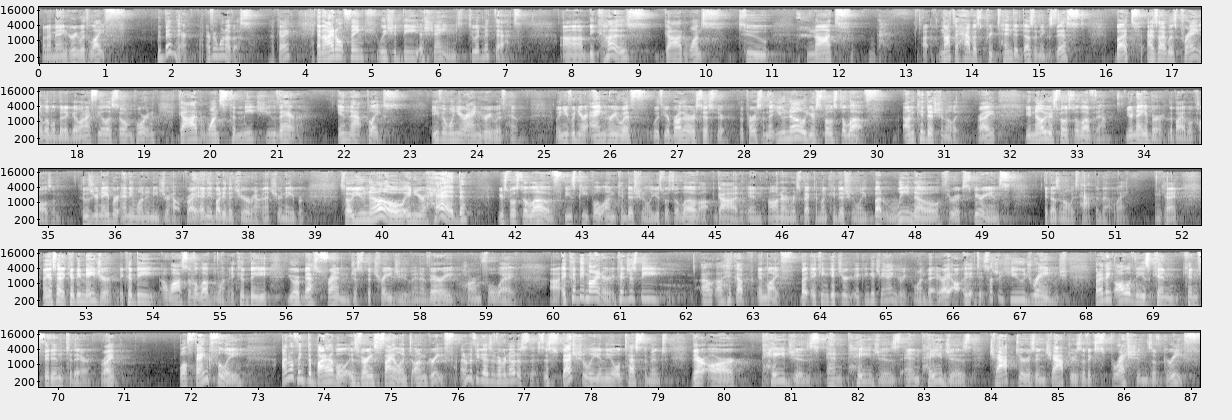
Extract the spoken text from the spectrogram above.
when I'm angry with life. We've been there, every one of us. Okay? And I don't think we should be ashamed to admit that. Uh, because God wants to not, uh, not to have us pretend it doesn't exist, but as I was praying a little bit ago, and I feel is so important, God wants to meet you there, in that place, even when you're angry with Him. When, you, when you're angry with, with your brother or sister, the person that you know you're supposed to love unconditionally, right? You know you're supposed to love them. Your neighbor, the Bible calls them. Who's your neighbor? Anyone who needs your help, right? Anybody that you're around. That's your neighbor. So you know in your head You're supposed to love these people unconditionally. You're supposed to love God and honor and respect Him unconditionally. But we know through experience it doesn't always happen that way. Okay? Like I said, it could be major. It could be a loss of a loved one. It could be your best friend just betrayed you in a very harmful way. Uh, it could be minor. It could just be a, a, hiccup in life, but it can get your it can get you angry one day, right? It's such a huge range. But I think all of these can can fit into there, right? Well, thankfully, I don't think the Bible is very silent on grief. I don't know if you guys have ever noticed this, especially in the Old Testament. There are pages and pages and pages, chapters and chapters of expressions of grief.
